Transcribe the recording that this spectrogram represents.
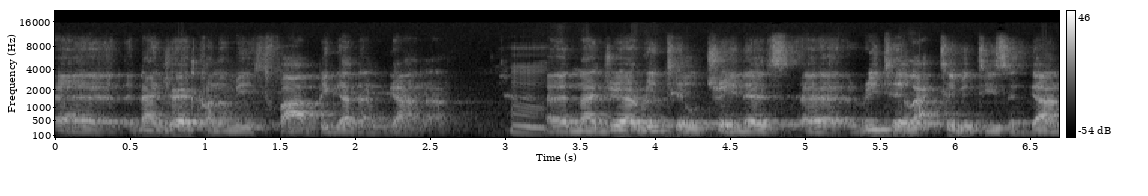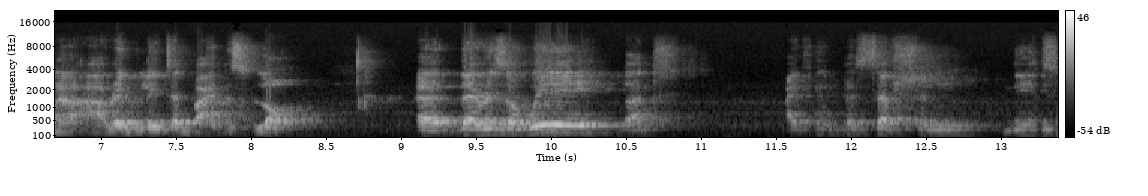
Uh, the Nigeria economy is far bigger than Ghana. Hmm. Uh, Nigeria retail traders, uh, retail activities in Ghana are regulated by this law. Uh, there is a way that I think perception needs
